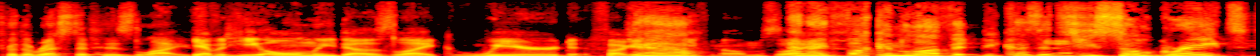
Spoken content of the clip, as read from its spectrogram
for the rest of his life. Yeah, but he only does like weird fucking Yeah. indie films. Like and I fucking love it because it's he's so great.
